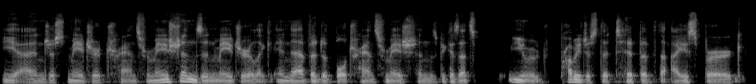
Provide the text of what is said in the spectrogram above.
Yeah, and just major transformations and major like inevitable transformations because that's you know probably just the tip of the iceberg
